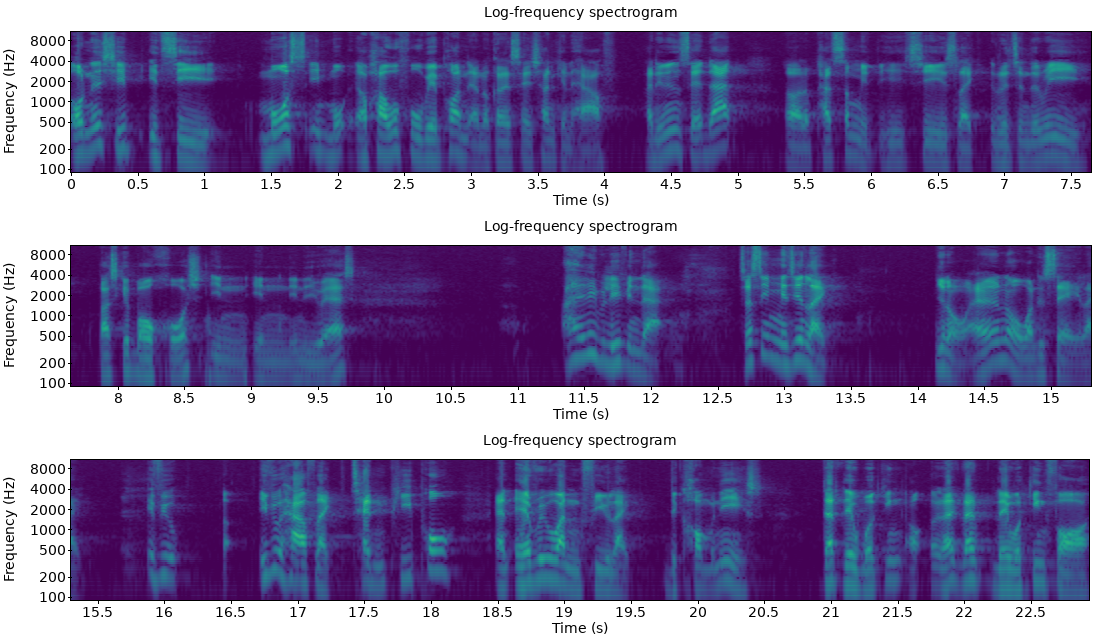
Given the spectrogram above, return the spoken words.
ownership is the most powerful weapon an organization can have. I didn't say that. Uh, the Pat Summitt, he, she is like a legendary basketball coach in, in, in the US. I really believe in that. Just imagine like, you know, I don't know what to say. Like, if you, if you have like 10 people and everyone feel like the companies that they're working, uh, that they're working for,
